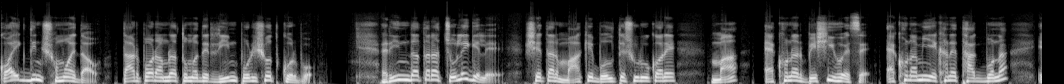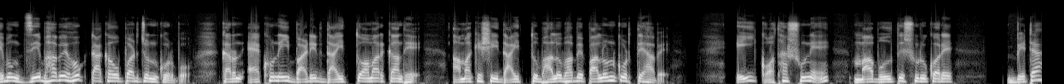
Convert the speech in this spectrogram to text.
কয়েকদিন সময় দাও, তারপর আমরা তোমাদের ঋণ পরিশোধ করব। ঋণদাতারা চলে গেলে সে তার মাকে বলতে শুরু করে, মা, এখন আর বেশি হয়েছে, এখন আমি এখানে থাকব না এবং যেভাবে হোক টাকা উপার্জন করব, কারণ এখন এই বাড়ির দায়িত্ব আমার কাঁধে, আমাকে সেই দায়িত্ব ভালোভাবে পালন করতে হবে। এই কথা শুনে মা বলতে শুরু করে, বেটা,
